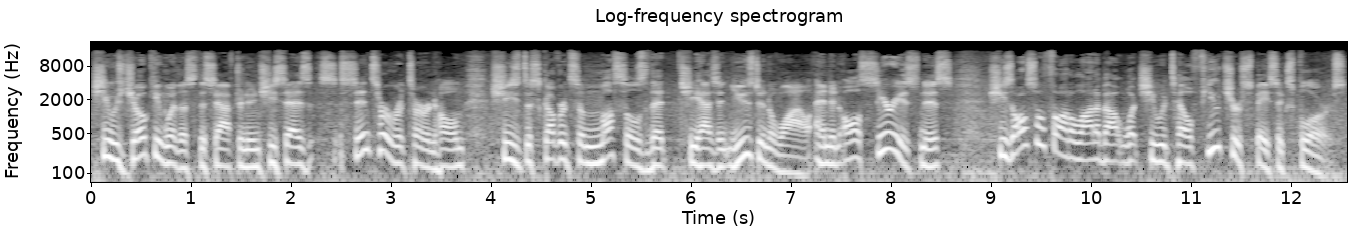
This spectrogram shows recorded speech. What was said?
she was joking with us this afternoon. She says since her return home, she's discovered some muscles that she hasn't used in a while. And in all seriousness, she's also thought a lot about what she would tell future space explorers.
